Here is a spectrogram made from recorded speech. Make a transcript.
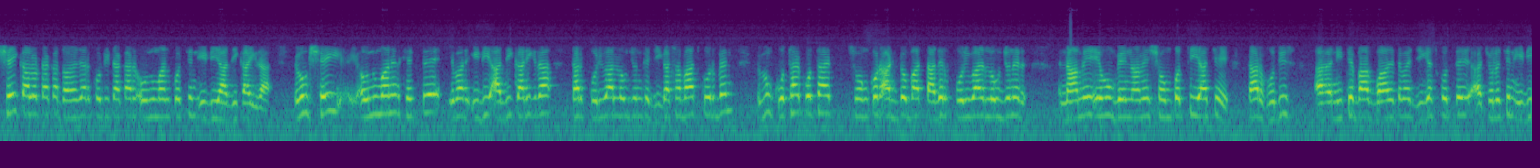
সেই কালো টাকা দশ হাজার কোটি টাকার অনুমান করছেন ইডি আধিকারিকরা। এবং সেই অনুমানের ক্ষেত্রে এবার ইডি আধিকারিকরা তার পরিবার লোকজনকে জিজ্ঞাসাবাদ করবেন এবং কোথায় কোথায় শঙ্কর আড্ড বা তাদের পরিবার লোকজনের নামে এবং বেনামে সম্পত্তি আছে, তার হদিস নিতে বা বলা যেতে পারে জিজ্ঞেস করতে চলেছেন ইডি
